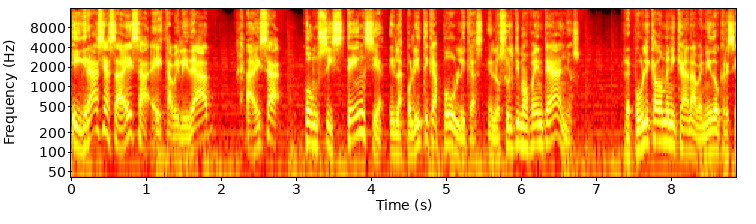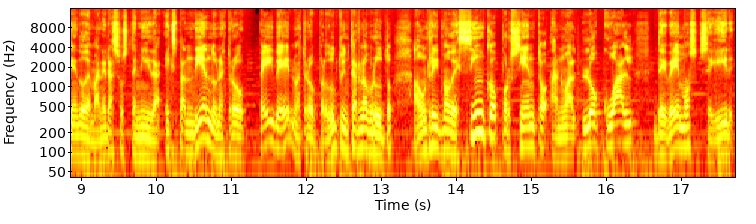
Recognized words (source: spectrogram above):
Y gracias a esa estabilidad, a esa consistencia en las políticas públicas en los últimos 20 años, República Dominicana ha venido creciendo de manera sostenida, expandiendo nuestro PIB, nuestro Producto Interno Bruto, a un ritmo de 5% anual, lo cual debemos seguir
